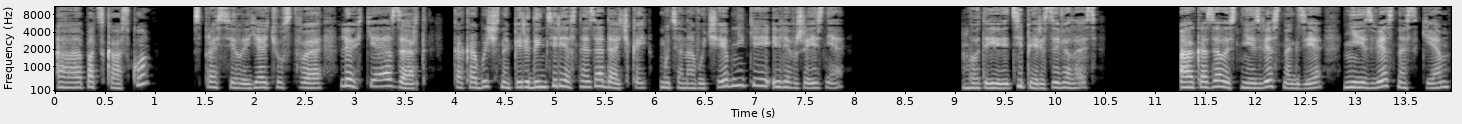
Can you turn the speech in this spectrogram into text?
«А подсказку?» — спросила я, чувствуя легкий азарт — как обычно перед интересной задачкой, будь она в учебнике или в жизни. Вот и теперь завелась. А оказалось неизвестно где, неизвестно с кем,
